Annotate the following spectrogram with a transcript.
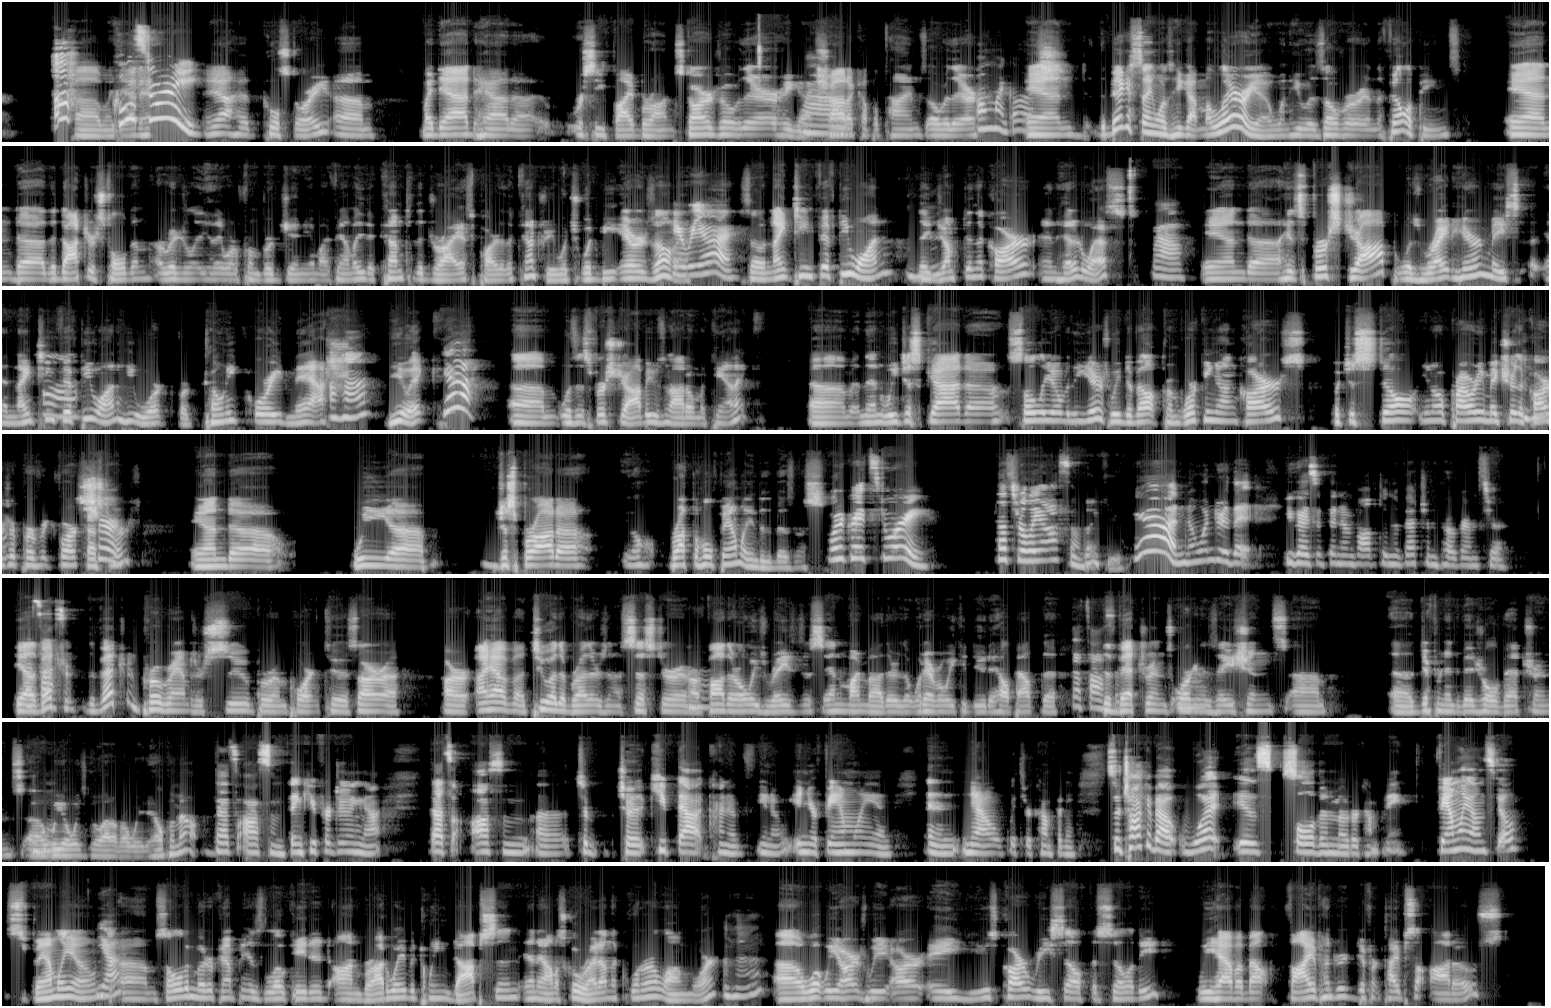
Oh, uh, cool had- story. yeah, had cool story. Um, my dad had uh, received five Bronze Stars over there. He got Wow. shot a couple times over there. Oh my gosh. And the biggest thing was he got malaria when he was over in the Philippines. And uh, the doctors told him, originally they were from Virginia, my family, to come to the driest part of the country, which would be Arizona. here we are. so 1951, they Mhm. jumped in the car and headed west. Wow. And uh, his first job was right here in Mesa. In 1951, he worked for Tony Corey Nash Uh huh. Buick Yeah. um, was his first job. He was an auto mechanic. Um, and then we just got uh, slowly over the years, we developed from working on cars, which is still, you know, a priority, make sure the Mhm. cars are perfect for our Sure. customers. And uh, we uh, just brought, uh, you know, brought the whole family into the business. What a great story. That's really awesome. Thank you. Yeah. No wonder that you guys have been involved in the veteran programs here. Yeah, the That's veteran the veteran programs are super important to us. Our uh, our I have uh, two other brothers and a sister, and Mhm. our father always raised us and my mother that whatever we could do to help out the awesome. the veterans Mhm. organizations, um, uh, different individual veterans. Uh, Mhm. We always go out of our way to help them out. That's awesome. Thank you for doing that. That's awesome uh, to to keep that kind of you know in your family and and now with your company. So talk about what is Sullivan Motor Company? Family owned still? It's family owned. Yeah. Um, Sullivan Motor Company is located on Broadway between Dobson and Alma School, right on the corner of Longmore. Mm-hmm. Uh, what we are is we are a used car resale facility. We have about 500 different types of autos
